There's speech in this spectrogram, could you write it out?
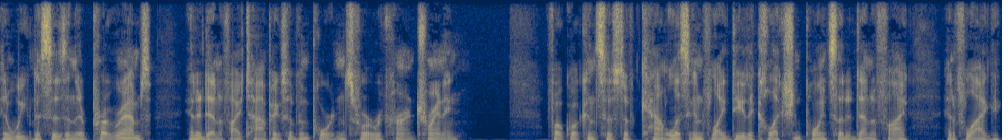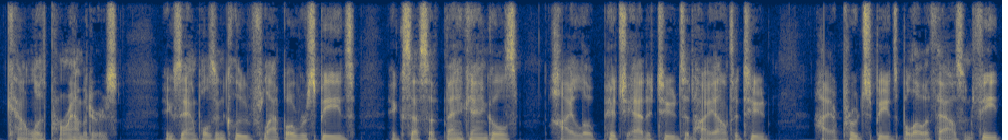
and weaknesses in their programs and identify topics of importance for recurrent training. FOQA consists of countless in flight data collection points that identify and flag countless parameters. Examples include flap over speeds, excessive bank angles, high low pitch attitudes at high altitude, high approach speeds below 1,000 feet,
